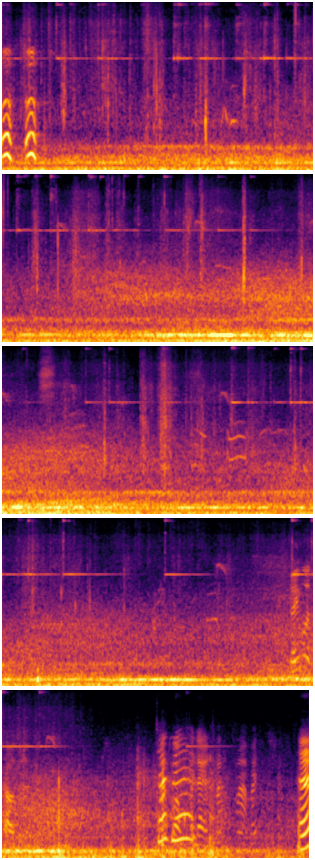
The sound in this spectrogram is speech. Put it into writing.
อึ๊ะอึ๊ะได้มื้อเช้านี่จักบเลอกยไปแล้วมามาไปฮะ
